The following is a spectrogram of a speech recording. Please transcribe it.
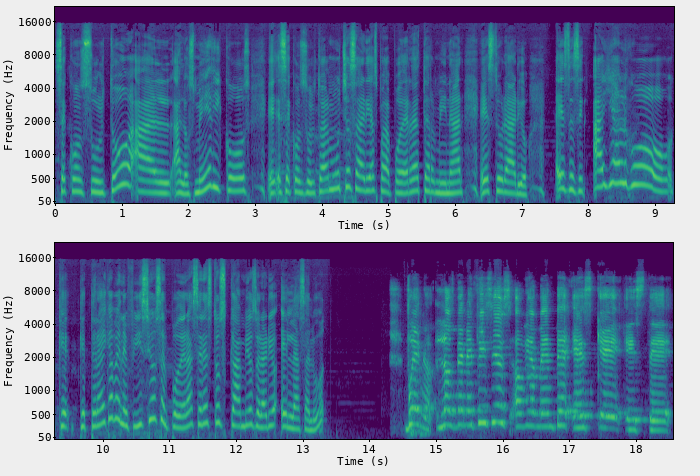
se consultó a los médicos, eh, se consultó a muchas áreas para poder terminar este horario. Es decir, ¿hay algo que, traiga beneficios el poder hacer estos cambios de horario en la salud? Bueno, los beneficios obviamente es que este,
